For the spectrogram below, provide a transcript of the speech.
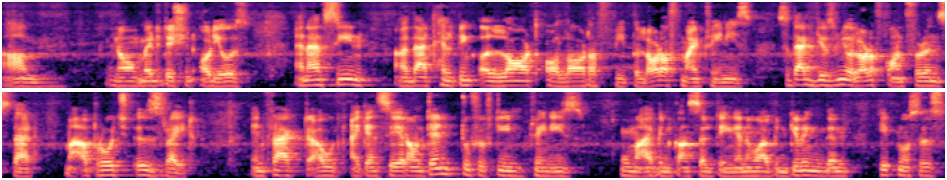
um, you know meditation audios. And i've seen uh, that helping a lot a lot of people a lot of my trainees. So that gives me a lot of confidence that my approach is right. In fact i would i can say around 10 to 15 trainees whom I've been consulting and who I've been giving them hypnosis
